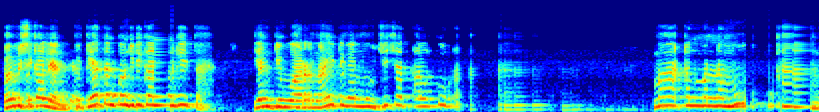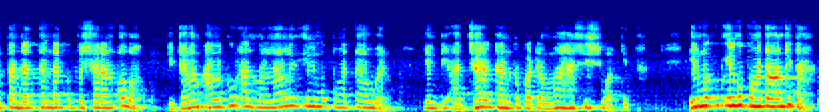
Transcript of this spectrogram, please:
Bapak sekalian, kegiatan pendidikan kita yang diwarnai dengan mujizat Al-Quran akan menemukan tanda-tanda kebesaran Allah di dalam Al-Quran melalui ilmu pengetahuan yang diajarkan kepada mahasiswa kita. Ilmu ilmu pengetahuan kita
